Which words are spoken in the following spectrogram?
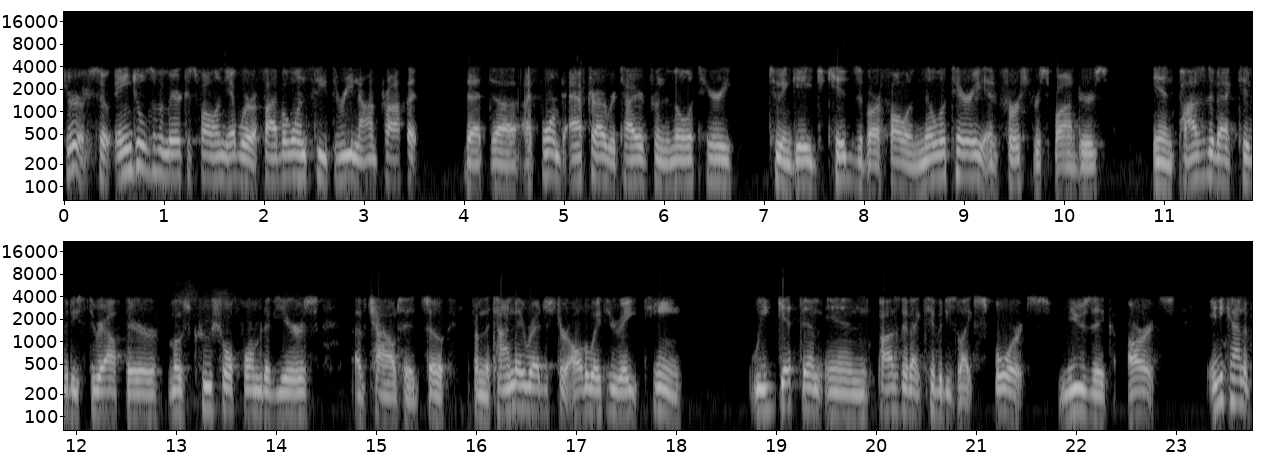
Sure. So, Angels of America's Fallen, yeah, we're a 501c3 nonprofit that uh, I formed after I retired from the military to engage kids of our fallen military and first responders in positive activities throughout their most crucial formative years of childhood. So from the time they register all the way through 18, we get them in positive activities like sports, music, arts, any kind of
